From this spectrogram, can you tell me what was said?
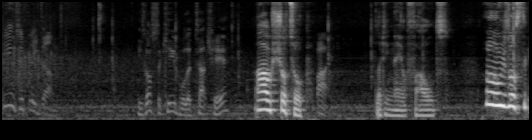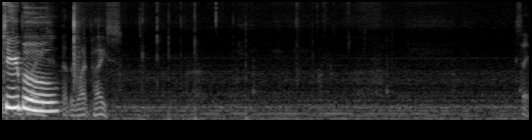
Beautifully done. He's lost the cue ball a touch here. Oh, shut up. Five. Bloody Neil Foulds. Oh, he's lost the cue ball. At the right pace. Six.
